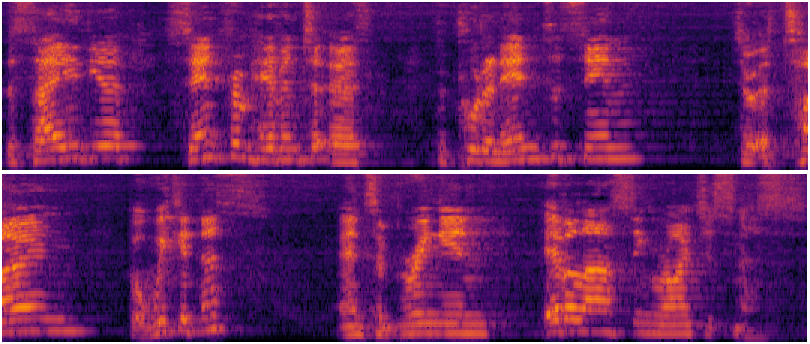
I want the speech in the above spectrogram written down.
the Saviour sent from heaven to earth to put an end to sin, to atone for wickedness, and to bring in everlasting righteousness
